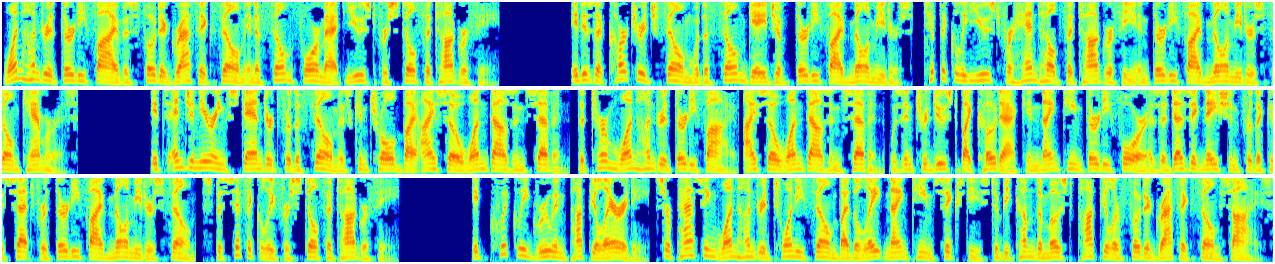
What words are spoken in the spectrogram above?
135 is photographic film in a film format used for still photography. It is a cartridge film with a film gauge of 35 mm, typically used for handheld photography in 35 mm film cameras. Its engineering standard for the film is controlled by ISO 1007. The term 135 ISO 1007 was introduced by Kodak in 1934 as a designation for the cassette for 35 mm film, specifically for still photography. It quickly grew in popularity, surpassing 120 film by the late 1960s to become the most popular photographic film size.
